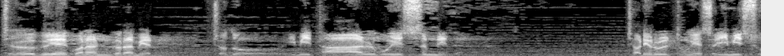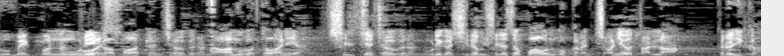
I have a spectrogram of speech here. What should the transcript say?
저그에 관한 거라면 저도 이미 다 알고 있습니다. 자료를 통해서 이미 수백 번은 우리가 보았습니다. 봤던 저그는 아무것도 아니야. 실제 저그는 우리가 실험실에서 봐온 것과는 전혀 달라. 그러니까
